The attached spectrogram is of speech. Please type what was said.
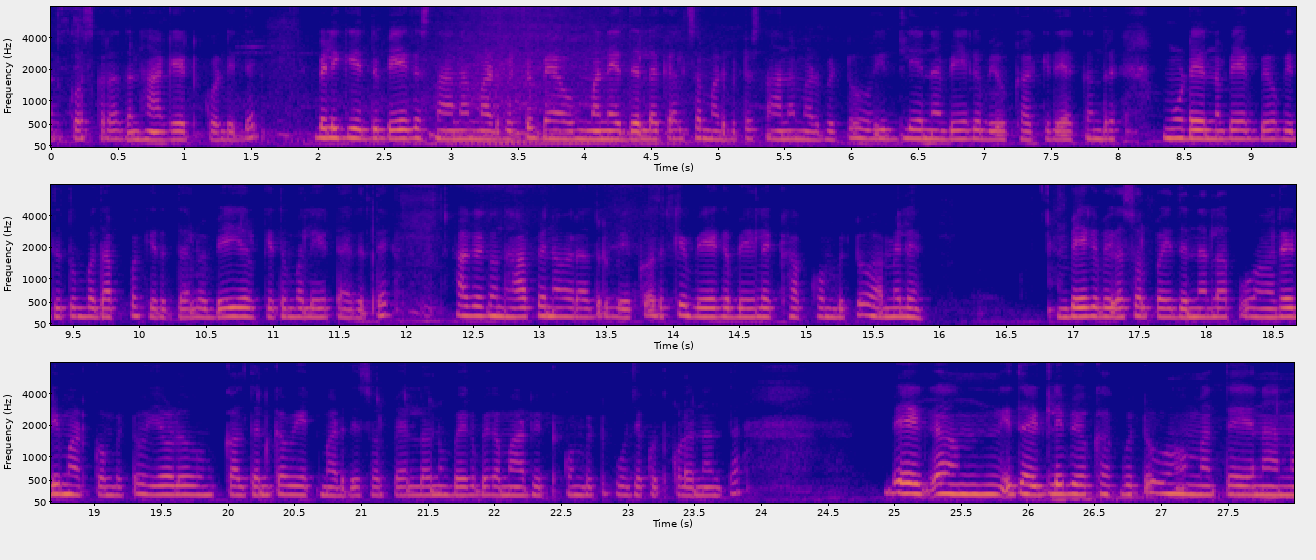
ಅದಕ್ಕೋಸ್ಕರ ಅದನ್ನು ಹಾಗೆ ಇಟ್ಕೊಂಡಿದ್ದೆ. ಬೆಳಿಗ್ಗೆ ಎದ್ದು ಬೇಗ ಸ್ನಾನ ಮಾಡಿಬಿಟ್ಟು ಮನೆಯದೆಲ್ಲ ಕೆಲಸ ಮಾಡಿಬಿಟ್ಟು, ಸ್ನಾನ ಮಾಡಿಬಿಟ್ಟು ಇಡ್ಲಿಯನ್ನು ಬೇಗ ಬೇವಕ್ಕೆ ಹಾಕಿದೆ ಯಾಕಂದರೆ ಮೂಡೆಯನ್ನು ಬೇಗ ಬೇಗ ಇದು ತುಂಬ ದಪ್ಪಕ್ಕಿರುತ್ತೆ ಅಲ್ವ? ಬೇಯೋಕ್ಕೆ ತುಂಬ ಲೇಟ್ ಆಗುತ್ತೆ. ಹಾಗಾಗಿ ಒಂದು ಹಾಫ್ ಆನ್ ಅವರ್ ಆದರೂ ಬೇಕು. ಅದಕ್ಕೆ ಬೇಗ ಬೇಯಲಿಕ್ಕೆ ಹಾಕ್ಕೊಂಬಿಟ್ಟು ಆಮೇಲೆ ಬೇಗ ಬೇಗ ಸ್ವಲ್ಪ ಇದನ್ನೆಲ್ಲ ರೆಡಿ ಮಾಡ್ಕೊಂಬಿಟ್ಟು ಏಳು ಕಾಲು ತನಕ ವೇಟ್ ಮಾಡಿದೆ. ಸ್ವಲ್ಪ ಎಲ್ಲನೂ ಬೇಗ ಬೇಗ ಮಾಡಿ ಇಟ್ಕೊಂಡ್ಬಿಟ್ಟು ಪೂಜೆ ಕೂತ್ಕೊಳ್ಳೋಣ ಅಂತ. ಬೇಗ ಇದು ಇಡ್ಲಿ ಬೇಕು ಹಾಕ್ಬಿಟ್ಟು ಮತ್ತು ನಾನು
